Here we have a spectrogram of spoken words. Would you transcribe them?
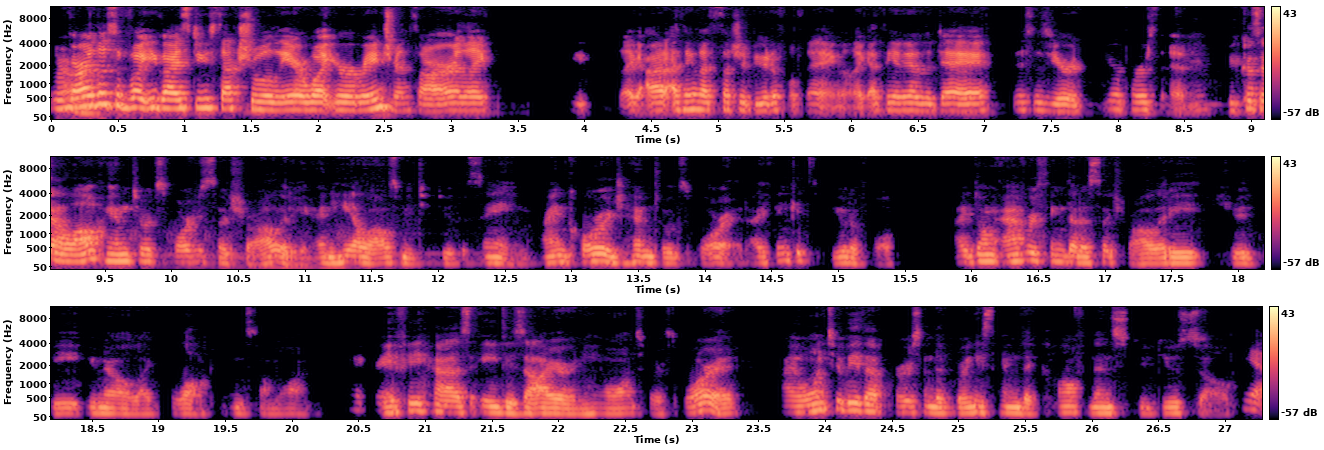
regardless of what you guys do sexually or what your arrangements are like like I, I think that's such a beautiful thing like at the end of the day this is your your person because I allow him to explore his sexuality and he allows me to do the same. I encourage him to explore it. I think it's beautiful. I don't ever think that a sexuality should be, you know, like blocked in someone. I agree. If he has a desire and he wants to explore it, I want to be that person that brings him the confidence to do so. Yeah.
